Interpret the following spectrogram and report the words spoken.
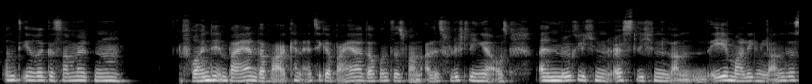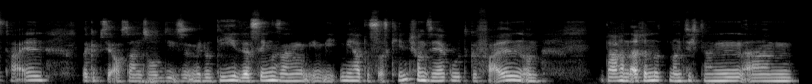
und ihre gesammelten Freunde in Bayern, da war kein einziger Bayer darunter, es waren alles Flüchtlinge aus allen möglichen östlichen Land, ehemaligen Landesteilen. Da gibt es ja auch dann so diese Melodie, der Singsang, mir hat das als Kind schon sehr gut gefallen und daran erinnert man sich dann ähm,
